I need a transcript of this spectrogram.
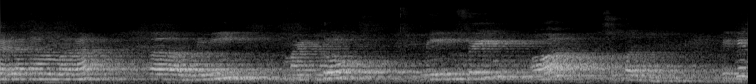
पहला था हमारा मिनी माइक्रो मेन फ्रेम और सुपर ठीक है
